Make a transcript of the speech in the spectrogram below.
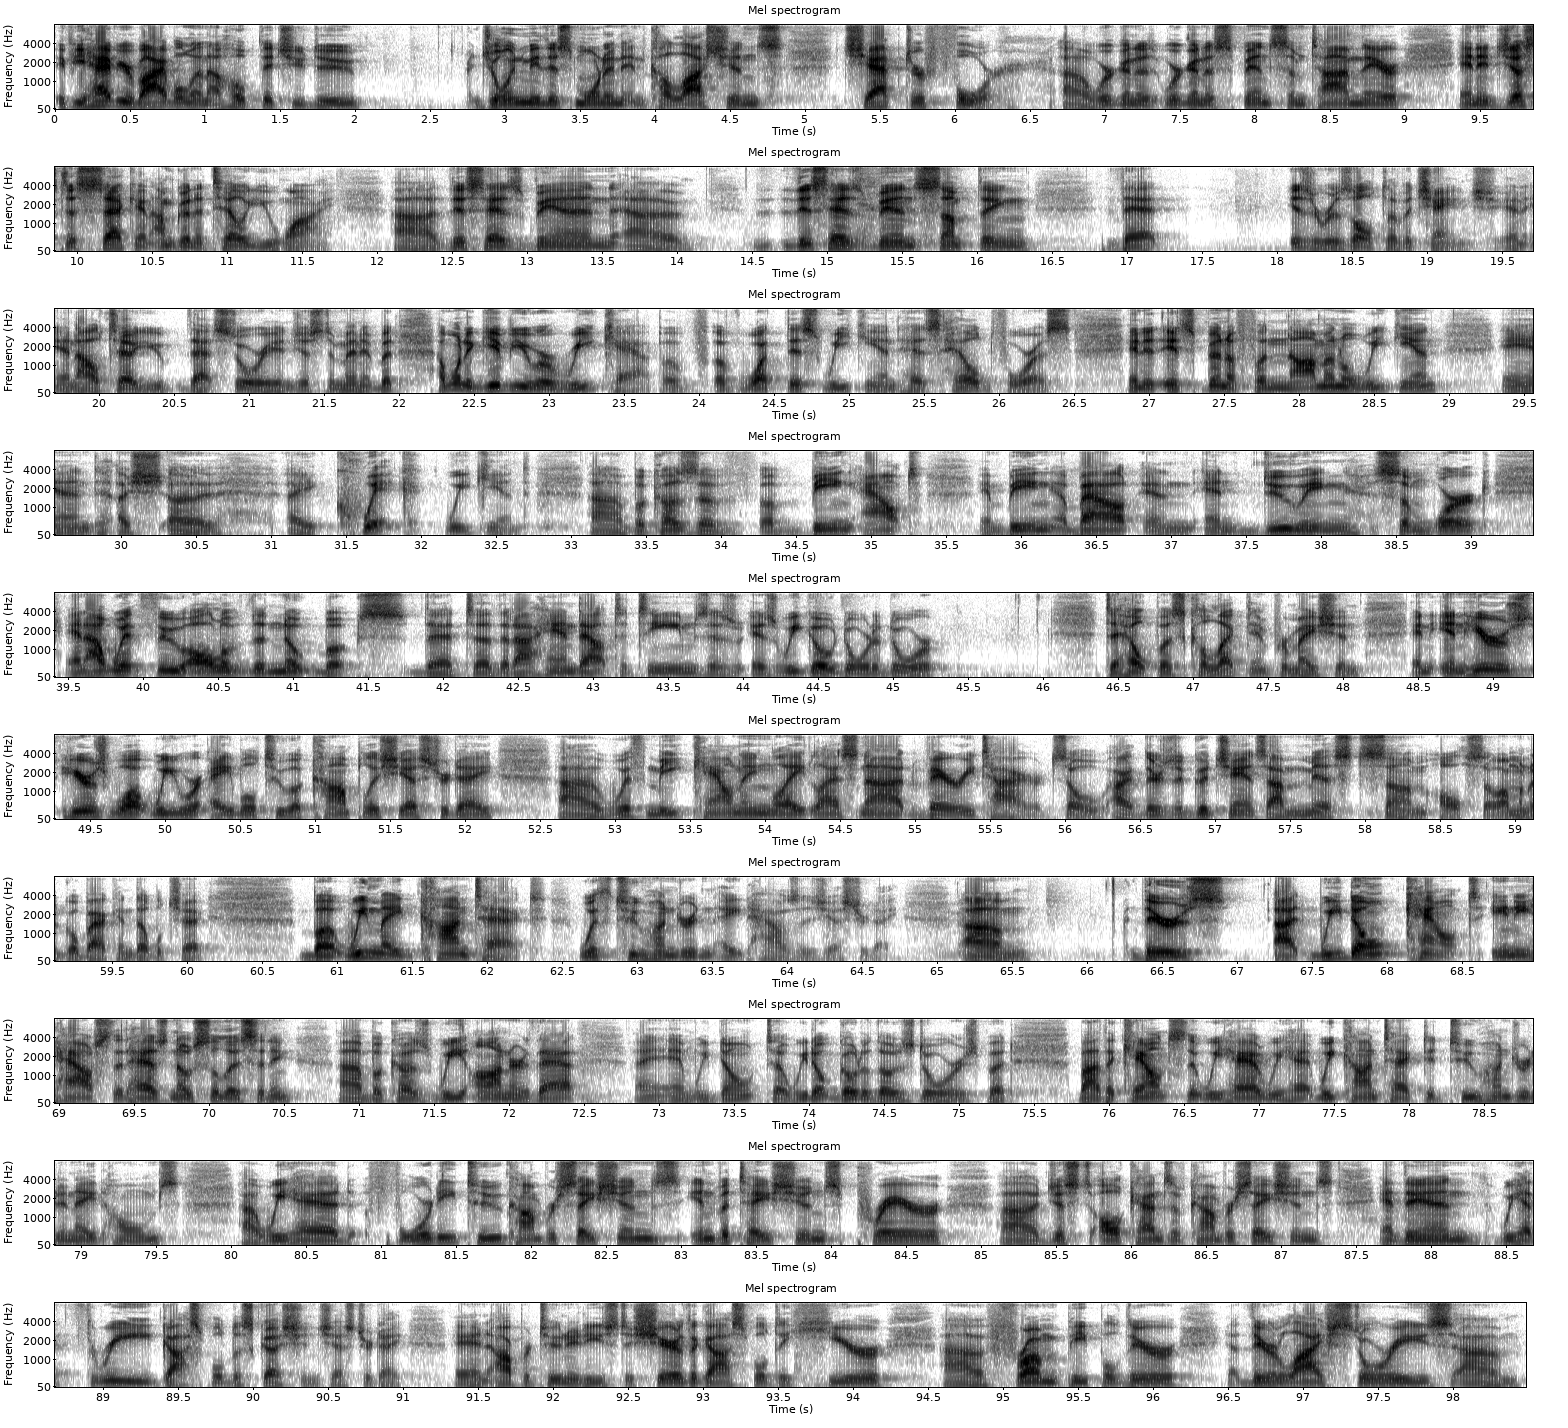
If you have your Bible, and I hope that you do, join me this morning in Colossians chapter 4. Uh, we're going we're gonna spend some time there, and in just a second, I'm going to tell you why. Uh, this, has been, uh, this has been something that is a result of a change. And, and I'll tell you that story in just a minute. But I want to give you a recap of, of what this weekend has held for us. And it, has been a phenomenal weekend and a, a quick weekend uh, because of, of being out and being about and, and doing some work. And I went through all of the notebooks that, uh, that I hand out to teams as, as we go door to door to help us collect information. And, and here's, here's what we were able to accomplish yesterday uh, with meat counting late last night, very tired. So I, there's a good chance I missed some also. I'm going to go back and double check. But we made contact with 208 houses yesterday. Um, there's I, we don't count any house that has no soliciting uh, because we honor that and we don't uh, we don't go to those doors. But by the counts that we had, we had we contacted 208 homes. Uh, we had 42 conversations, invitations, prayer, uh, just all kinds of conversations. And then we had three gospel discussions yesterday and opportunities to share the gospel, to hear uh, from people their, their life stories. Um,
